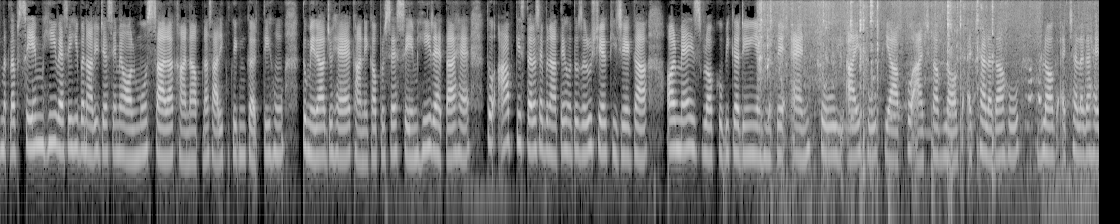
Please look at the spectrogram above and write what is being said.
मतलब सेम ही वैसे ही बना रही हूँ, जैसे मैं ऑलमोस्ट सारा खाना अपना सारी कुकिंग करती हूँ। तो मेरा जो है खाने का प्रोसेस सेम ही रहता है। तो आप किस तरह से बनाते हो तो ज़रूर शेयर कीजिएगा। और मैं इस व्लॉग को भी कर रही हूँ यहीं पे एंड तो आई होप ये आपको आज का व्लॉग अच्छा लगा हो। व्लॉग अच्छा लगा है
